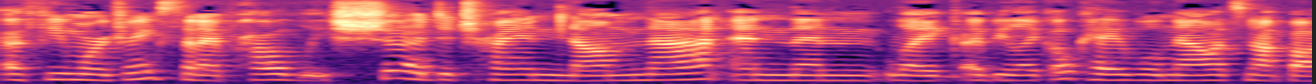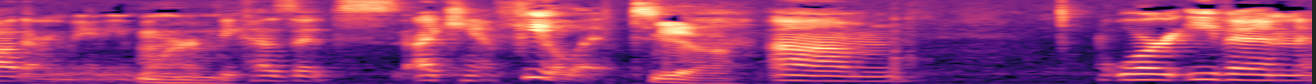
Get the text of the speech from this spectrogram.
a few more drinks than I probably should to try and numb that, and then like I'd be like, okay, well now it's not bothering me anymore because it's I can't feel it Yeah. um, or even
